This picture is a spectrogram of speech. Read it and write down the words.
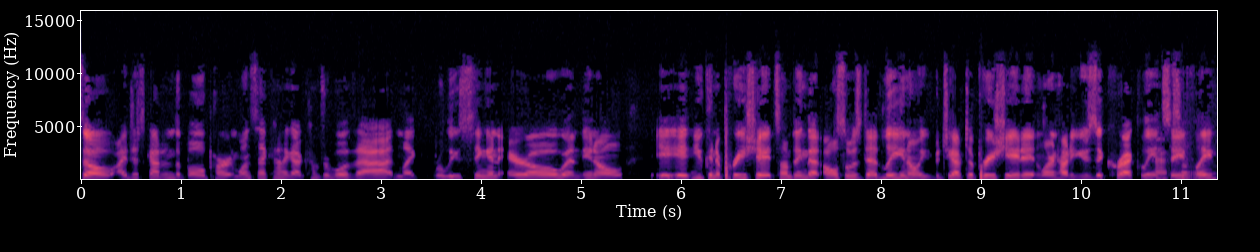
so I just got into the bow part, and once I kind of got comfortable with that, and like releasing an arrow, and you know, it, it, you can appreciate something that also is deadly, you know, but you have to appreciate it and learn how to use it correctly and Absolutely. safely.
